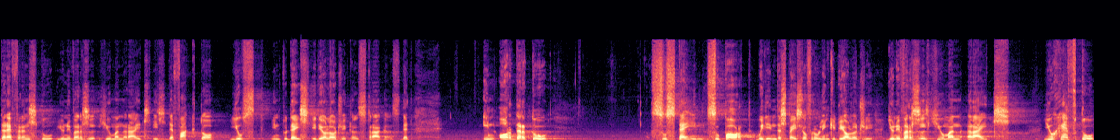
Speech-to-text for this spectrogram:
the reference to universal human rights is de facto used in today's ideological struggles. That in order to sustain, support within the space of ruling ideology universal human rights, you have to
